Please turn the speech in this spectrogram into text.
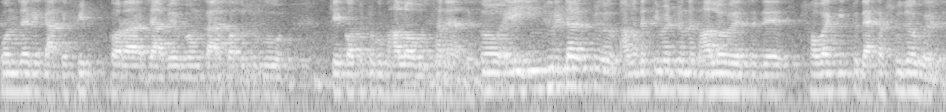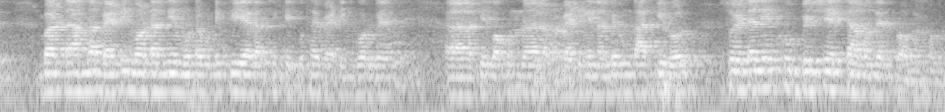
কোন জায়গায় কাকে ফিট করা যাবে এবং কার কতটুকু, কে কতটুকু ভালো অবস্থানে আছে। সো এই ইনজুরিটা একটু আমাদের টিমের জন্য ভালো হয়েছে যে, সবাইকে একটু দেখার সুযোগ হয়েছে। বাট আমরা ব্যাটিং অর্ডার নিয়ে মোটামুটি ক্লিয়ার আছে কে কোথায় ব্যাটিং করবে কে কখন ব্যাটিং এ নামবে এবং কার কি রোল সো এটা নিয়ে খুব বেশি একটা আমাদের প্রবলেম হবে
